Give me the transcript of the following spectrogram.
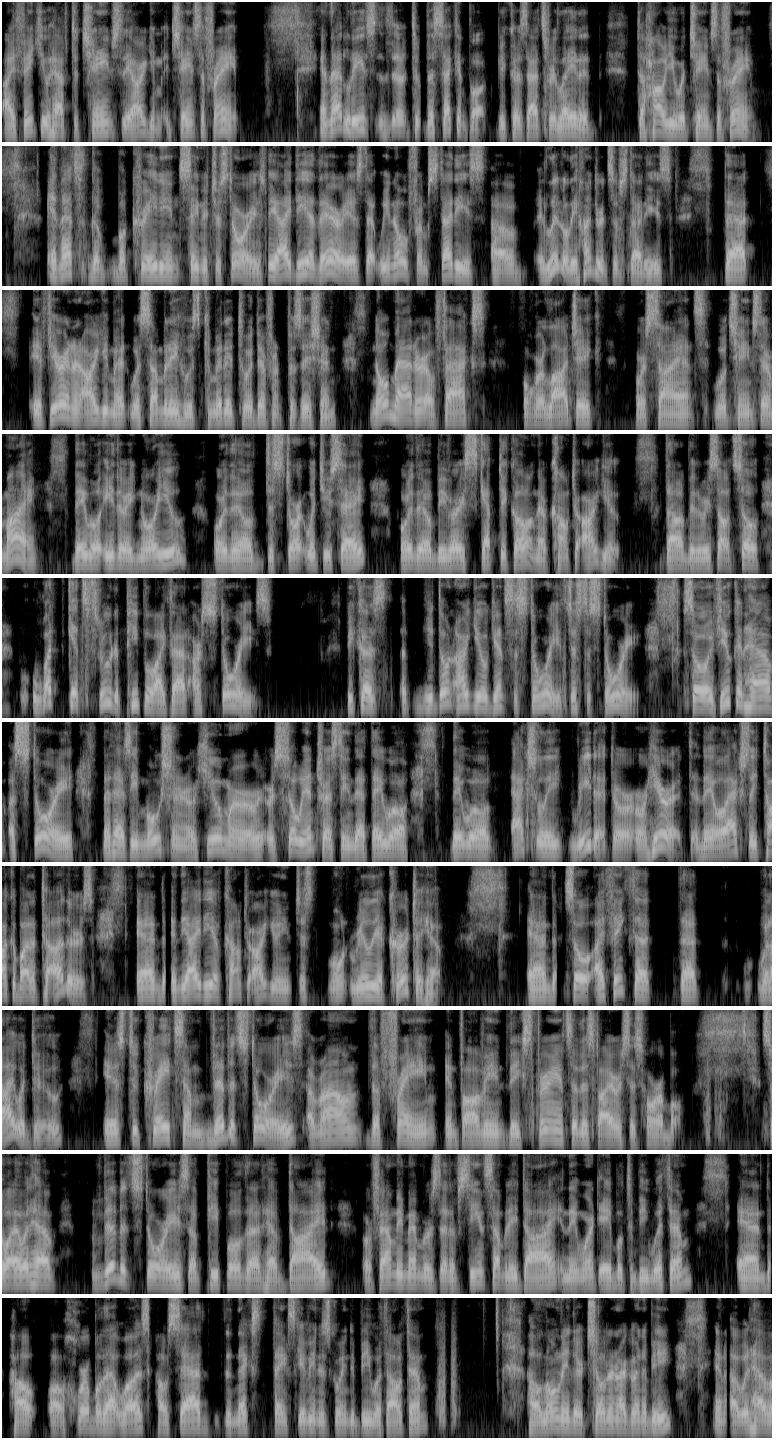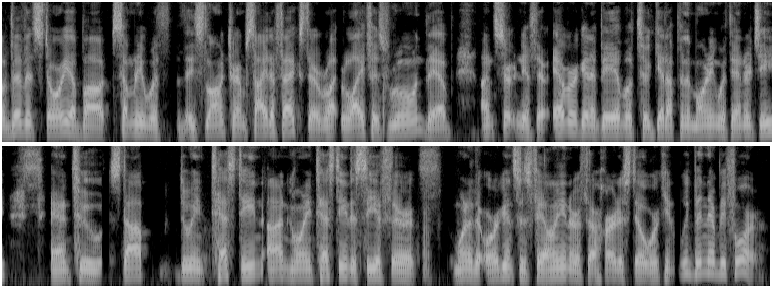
I think you have to change the argument, change the frame. And that leads to the second book because that's related to how you would change the frame and that's the book creating signature stories the idea there is that we know from studies of literally hundreds of studies that if you're in an argument with somebody who's committed to a different position no matter of facts or logic or science will change their mind. They will either ignore you or they'll distort what you say or they'll be very skeptical and they'll counter argue that'll be the result. So, what gets through to people like that are stories because uh, you don't argue against the story. It's just a story. So if you can have a story that has emotion or humor or, or so interesting that they will, they will actually read it or, or hear it. They will actually talk about it to others. And, and the idea of counter arguing just won't really occur to him. And so I think that, that what I would do is to create some vivid stories around the frame involving the experience of this virus is horrible. So I would have vivid stories of people that have died or family members that have seen somebody die and they weren't able to be with them and how uh, horrible that was, how sad the next Thanksgiving is going to be without them how lonely their children are going to be. And I would have a vivid story about somebody with these long term side effects. Their life is ruined. They have uncertainty if they're ever going to be able to get up in the morning with energy and to stop doing testing, ongoing testing to see if their one of their organs is failing or if their heart is still working. We've been there before.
